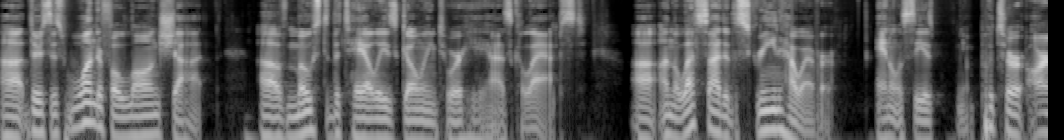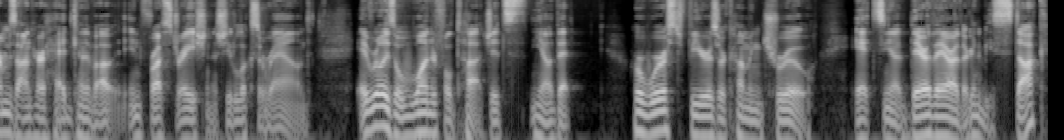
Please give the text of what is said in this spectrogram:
Uh, there's this wonderful long shot of most of the tailies going to where he has collapsed. Uh, on the left side of the screen, however, Lucia is, you know, puts her arms on her head kind of uh, in frustration as she looks around. It really is a wonderful touch. It's, you know, that her worst fears are coming true. It's, you know, there they are. They're going to be stuck.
